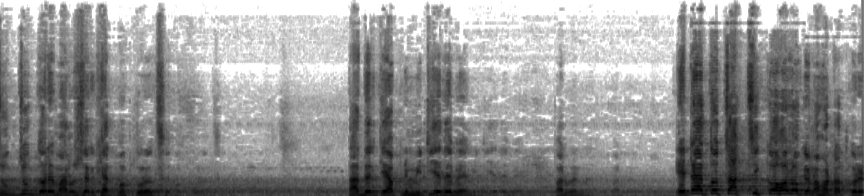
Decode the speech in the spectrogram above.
যুগ যুগ ধরে মানুষের খেদমত করেছে, তাদেরকে আপনি মিটিয়ে দেবেন? পারবেন না। এটা তো চাকচিক্য হলো কেন? হঠাৎ করে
